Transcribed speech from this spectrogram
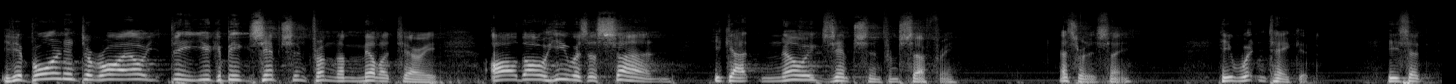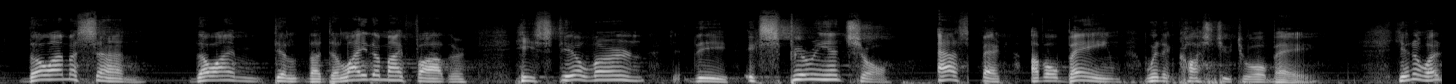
If you're born into royalty, you can be exemption from the military. Although he was a son, he got no exemption from suffering. That's what it's saying. He wouldn't take it. He said, Though I'm a son, though I'm the delight of my father, he still learned the experiential aspect of obeying when it cost you to obey. You know what?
